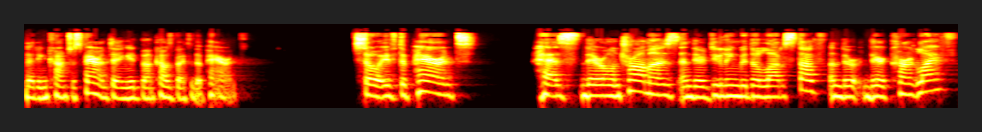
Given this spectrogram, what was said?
that in conscious parenting, it comes back to the parent. So if the parent has their own traumas and they're dealing with a lot of stuff in their, their current life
